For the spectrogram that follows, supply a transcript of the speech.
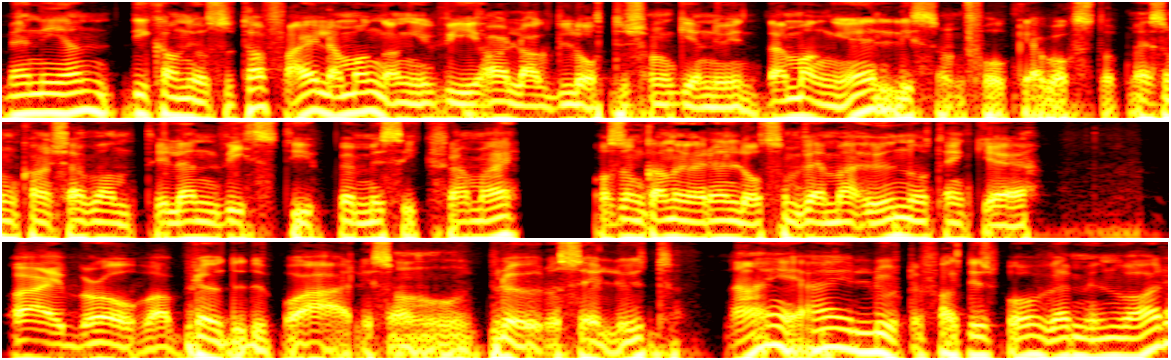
Men igjen, de kan jo også ta feil. Det er mange ganger vi har lagd låter som genuint Det er mange liksom, folk jeg har vokst opp med, som kanskje er vant til en viss type musikk fra meg, og som kan høre en låt som Hvem er hun? og tenke Hei, bro, hva prøvde du på her? Liksom, prøver å selge ut? Nei, jeg lurte faktisk på hvem hun var,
